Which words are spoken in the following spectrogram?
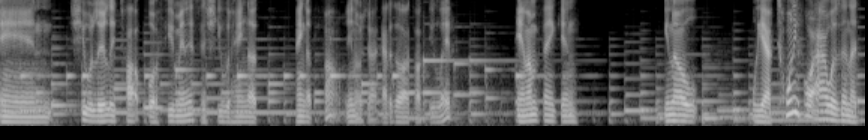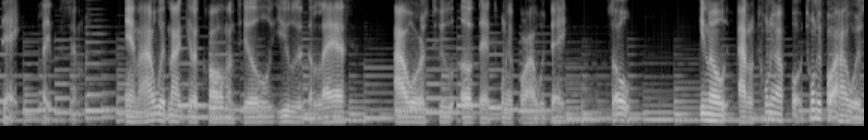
And she would literally talk for a few minutes and she would hang up, hang up the phone. You know, I got to go, I'll talk to you later. And I'm thinking, you know, we have 24 hours in a day, ladies and gentlemen. and I would not get a call until usually the last hour or two of that 24 hour day. So, you know, out of 24, 24 hours,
